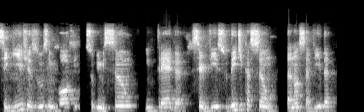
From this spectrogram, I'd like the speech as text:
seguir Jesus envolve submissão, entrega, serviço, dedicação da nossa vida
